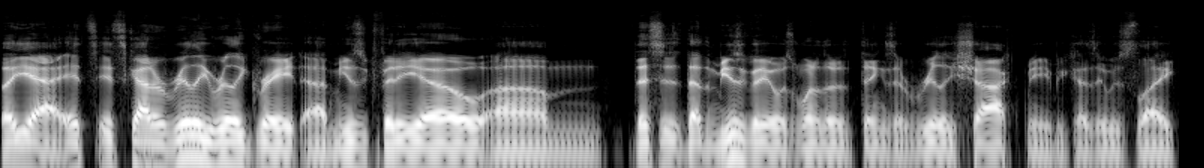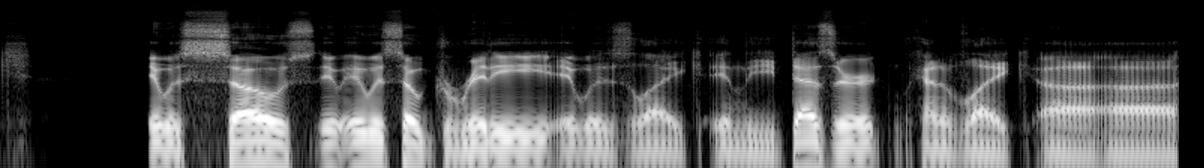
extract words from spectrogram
but yeah, it's it's got a really really great uh, music video. Um, this is that the music video was one of the things that really shocked me because it was like it was so it, it was so gritty. It was like in the desert, kind of like uh uh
